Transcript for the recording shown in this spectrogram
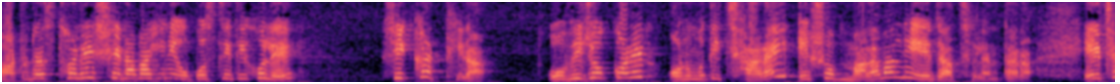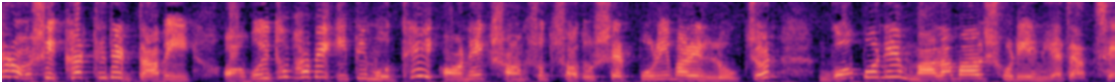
ঘটনাস্থলে সেনাবাহিনী উপস্থিতি হলে শিক্ষার্থীরা অভিযোগ করেন, অনুমতি ছাড়াই এসব মালামাল নিয়ে যাচ্ছিলেন তারা। এছাড়াও শিক্ষার্থীদের দাবি, অবৈধভাবে ইতিমধ্যেই অনেক সংসদ সদস্যের পরিবারের লোকজন গোপনে মালামাল সরিয়ে নিয়ে যাচ্ছে।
